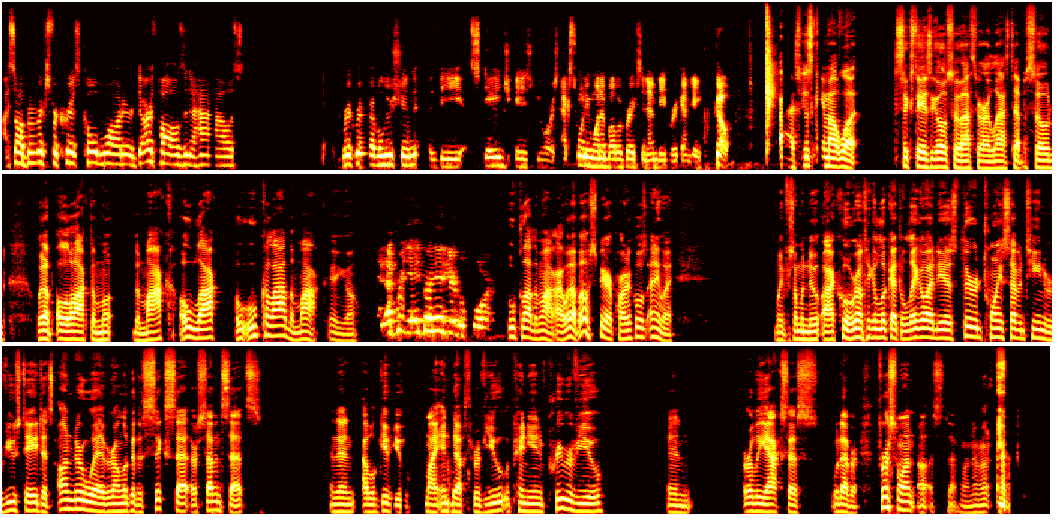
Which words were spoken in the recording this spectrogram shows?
I saw Bricks for Chris, Coldwater, Darth Hall's in the house. Brick Revolution, the stage is yours. X21 and Bubba Bricks and MD Brick MD. Go. Right, so this came out what six days ago. So after our last episode, what up, Olak the mo- the mock, Olak, oh, oh Ukala the mock. There you go, Yeah, that yeah, been in here before. Ukala the mock. All right, what up? Oh, spirit particles. Anyway, wait for someone new. All right, cool. We're gonna take a look at the Lego Ideas third 2017 review stage that's underway. We're gonna look at the six set or seven sets, and then I will give you my in-depth review, opinion, pre-review, and early access, whatever. First one. Oh, this is that one.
